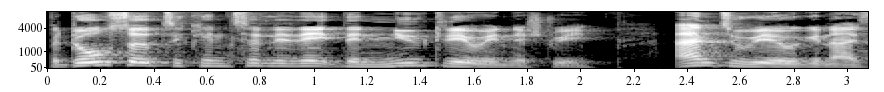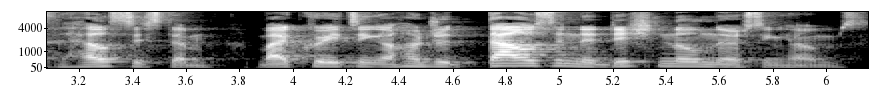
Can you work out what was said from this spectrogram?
but also to consolidate the nuclear industry and to reorganize the health system by creating 100,000 additional nursing homes.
